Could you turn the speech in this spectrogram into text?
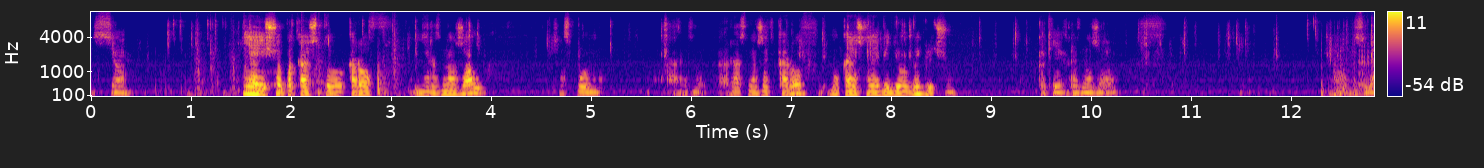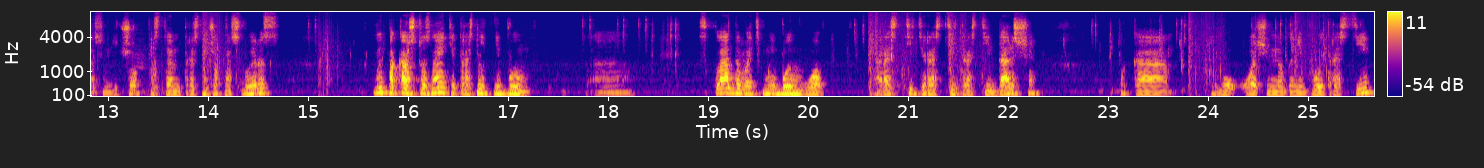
Все. Я еще пока что коров не размножал. Сейчас будем размножать коров. Ну, конечно, я видео выключу, как я их размножаю. Сюда сундучок. Поставим тростничок наш вырос. Мы пока что, знаете, тростник не будем э, складывать. Мы будем его растить, растить, растить дальше. Пока его очень много не будет расти.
